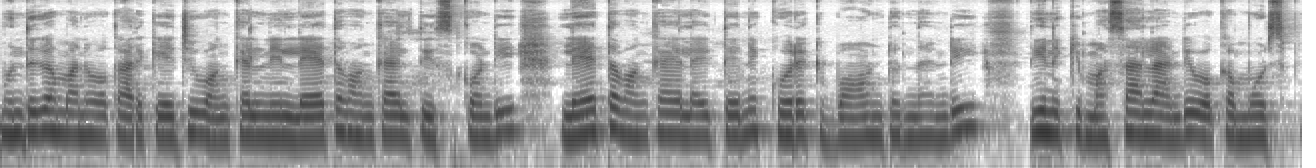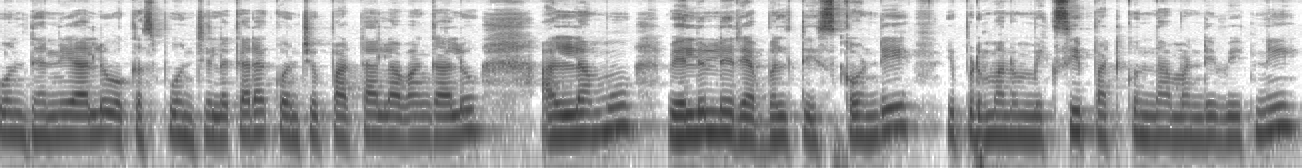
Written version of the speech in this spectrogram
ముందుగా మనం ఒక అర కేజీ వంకాయలు నేను లేత వంకాయలు తీసుకోండి. లేత వంకాయలు అయితేనే కూరకి బాగుంటుందండి. దీనికి మసాలా అండి. ఒక మూడు స్పూన్ ధనియాలు ఒక స్పూన్ జీలకర్ర కొంచెం పట్టా లవంగాలు అల్లము వెల్లుల్లి రెబ్బలు తీసుకోండి. ఇప్పుడు మనం మిక్సీ పట్టుకుందామండి వీటిని.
